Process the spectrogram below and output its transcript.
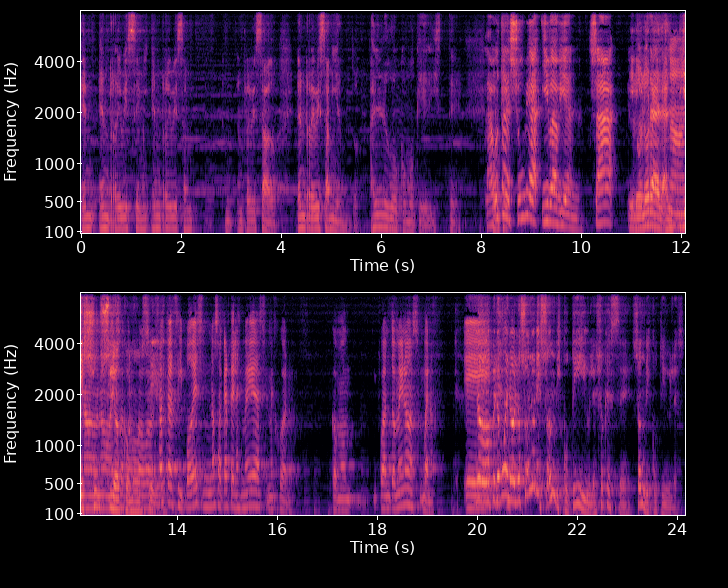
en, enrevesemi- enrevesam- en- enrevesado, enrevesamiento. Algo como que, viste, La bota de lluvia iba bien. Ya. el olor al, al No, pie no, no, sucio, eso, por como. favor. sí. Ya hasta si podés no sacarte las medias, mejor. Como cuanto menos, bueno. Eh, No, pero bueno, los olores son discutibles, yo qué sé, son discutibles.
